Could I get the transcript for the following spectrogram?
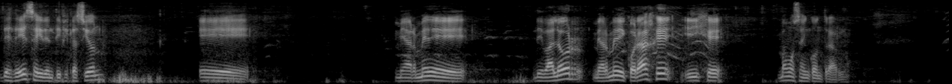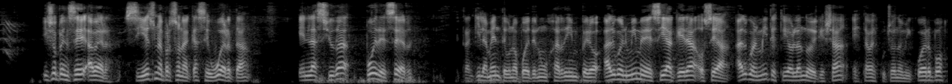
desde esa identificación eh, me armé de, de valor, me armé de coraje y dije, vamos a encontrarlo. Y yo pensé, a ver, si es una persona que hace huerta, en la ciudad puede ser, tranquilamente uno puede tener un jardín, pero algo en mí me decía que era, o sea, algo en mí te estoy hablando de que ya estaba escuchando mi cuerpo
